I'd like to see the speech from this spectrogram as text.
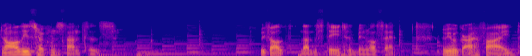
In all these circumstances, we felt that the stage had been well set. We were gratified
